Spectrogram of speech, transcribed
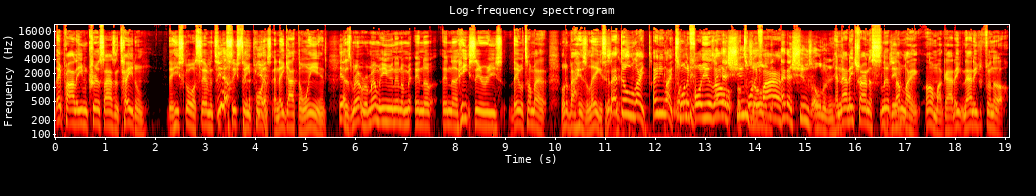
They probably even criticizing Tatum that he scored 17, Yeah. 16 points and they got the win. Yeah. Because remember, even in the in the in the Heat series, they were talking about what about his legacy? that dude like ain't he like twenty four years old got or shoes older twenty five? I got shoes older than him. And now they trying to slip. I'm like, oh my god, they now they finna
